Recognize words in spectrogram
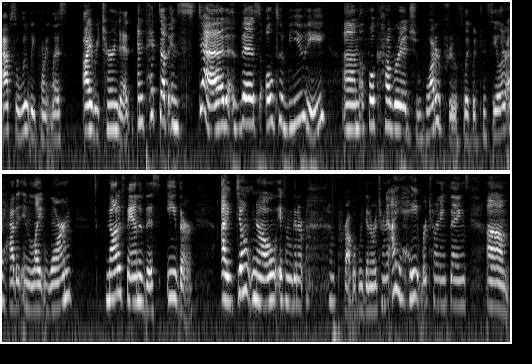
absolutely pointless. I returned it and picked up instead this Ulta Beauty um, full coverage waterproof liquid concealer. I have it in light warm. Not a fan of this either. I don't know if I'm gonna, I'm probably gonna return it. I hate returning things um,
